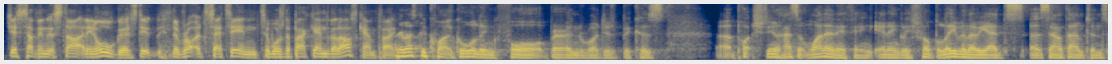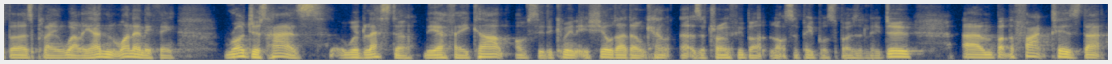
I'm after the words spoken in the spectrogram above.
just something that started in August. It, the rot had set in towards the back end of the last campaign. And it must be quite galling for Brendan Rodgers because uh, Pochettino hasn't won anything in English football, even though he had uh, Southampton Spurs playing well. He hadn't won anything. Rodgers has with Leicester the FA Cup, obviously the Community Shield. I don't count that as a trophy, but lots of people supposedly do. Um, but the fact is that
